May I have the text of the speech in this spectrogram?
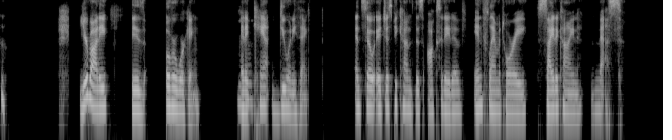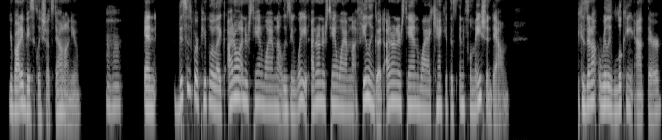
your body is overworking mm-hmm. and it mm-hmm. can't do anything. And so it just becomes this oxidative, inflammatory cytokine mess. Your body basically shuts down on you. Mm-hmm. And this is where people are like, I don't understand why I'm not losing weight. I don't understand why I'm not feeling good. I don't understand why I can't get this inflammation down because they're not really looking at their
